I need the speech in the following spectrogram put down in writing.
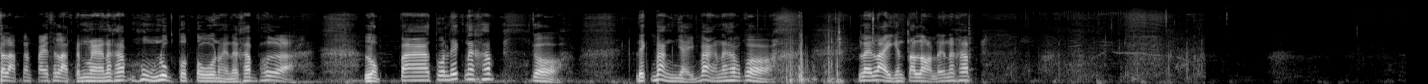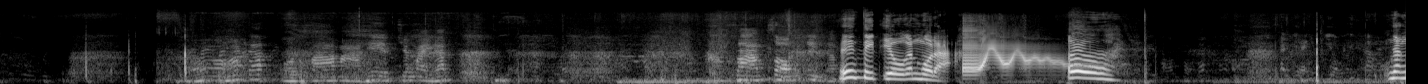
สลับกันไปสลับกันมานะครับ หุ้มลูกโตๆหน่อยนะครับ เพื่อหลบปลาตัวเล็กนะครับ ก็เล็กบ้างใหญ่บ้างนะครับ ก็ไล่ๆกันตลอดเลยนะครับขอฮอตครับปลดปลามหาเทพเชียงใหม่ครับสามสองหนึ่งครับนี่ติดเอวกันหมดอะ เออ ยัง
